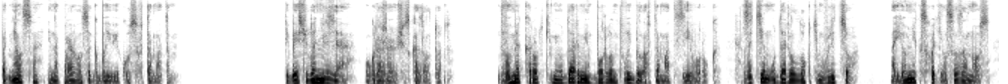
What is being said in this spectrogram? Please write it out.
поднялся и направился к боевику с автоматом. «Тебе сюда нельзя», — угрожающе сказал тот. Двумя короткими ударами Борланд выбил автомат из его рук. Затем ударил локтем в лицо. Наемник схватился за нос —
